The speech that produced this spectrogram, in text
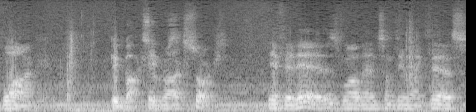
block Big box. big stores. box stores. If it is, well, then something like this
